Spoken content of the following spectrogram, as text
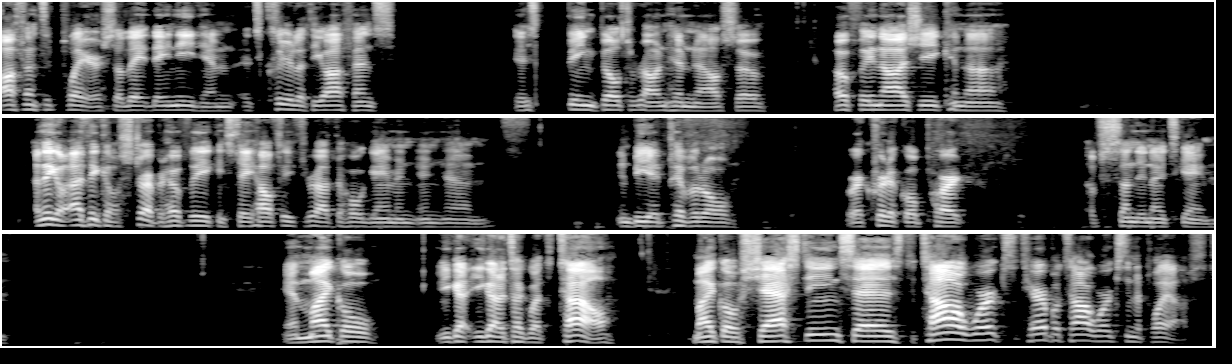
offensive player. So they, they need him. It's clear that the offense is being built around him now. So hopefully Najee can, uh, I think I think he'll start, but hopefully he can stay healthy throughout the whole game and and um, and be a pivotal or a critical part of Sunday night's game. And Michael, you got you got to talk about the towel. Michael Shasteen says the towel works. The terrible towel works in the playoffs.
